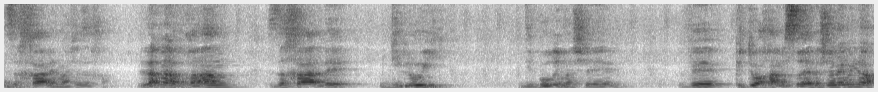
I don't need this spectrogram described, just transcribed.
זכה למה שזכה. למה אברהם זכה לגילוי דיבור עם השם ופיתוח עם ישראל בשונה מנוח?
